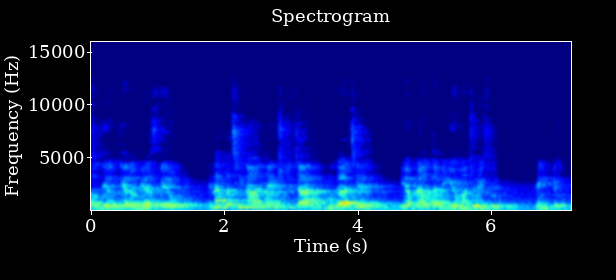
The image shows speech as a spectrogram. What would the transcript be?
સુધી અત્યારે અભ્યાસ કર્યો. એના પછીના નેક્સ્ટ ચાર મુદ્દા છે, એ આપણે આવતા વિડીયોમાં જોઈશું. થેન્ક યુ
